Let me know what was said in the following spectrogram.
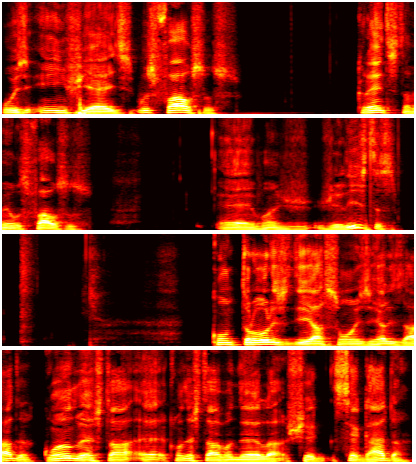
Os infiéis, os falsos, crentes também, os falsos é, evangelistas, controles de ações realizadas quando, esta, é, quando estava nela cegada,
